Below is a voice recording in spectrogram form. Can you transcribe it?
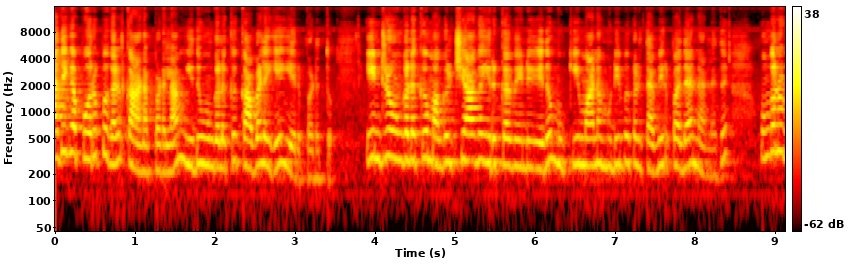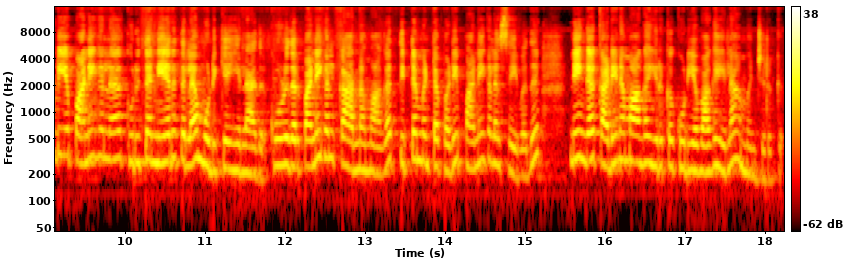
அதிக பொறுப்புகள் காணப்படலாம். இது உங்களுக்கு கவலையை ஏற்படுத்தும். இன்று உங்களுக்கு மகிழ்ச்சியாக இருக்க வேண்டியது முக்கியமான முடிவுகள் தவிர்ப்பதை நல்லது. உங்களுடைய பணிகளை குறித்த நேரத்தில் முடிக்க இயலாது. கூடுதல் பணிகள் காரணமாக திட்டமிட்டபடி பணிகளை செய்வது நீங்கள் கடினமாக இருக்கக்கூடிய வகையில் அமைஞ்சிருக்கு.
